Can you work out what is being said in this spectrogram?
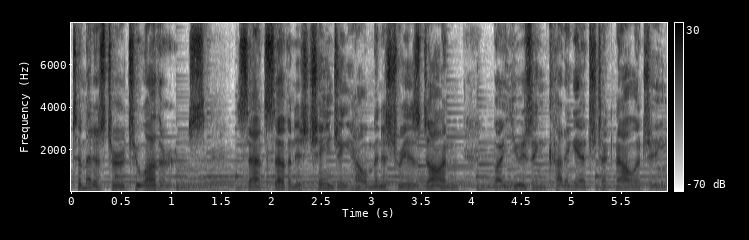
to minister to others. SAT7 is changing how ministry is done by using cutting edge technology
